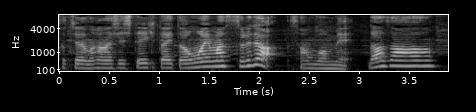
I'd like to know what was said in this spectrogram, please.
そちらの話していきたいと思います。それでは3本目、どうぞ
